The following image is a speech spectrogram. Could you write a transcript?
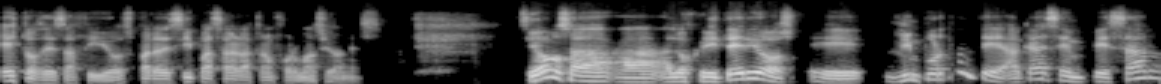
estos desafíos para decir pasar a las transformaciones. Si vamos a, los criterios, eh, lo importante acá es empezar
